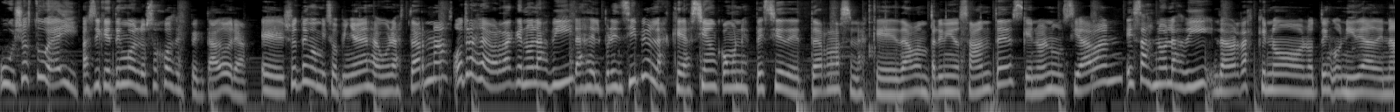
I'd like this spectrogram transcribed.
Uy, yo estuve ahí. Así que tengo los ojos de espectadora. Eh, yo tengo mis opiniones de algunas ternas. Otras, la verdad, que no las vi. Las del principio, en las que hacían como una especie de ternas en las que daban premios antes, que no anunciaban. Esas no las vi. La verdad es que no, no tengo ni idea de nada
